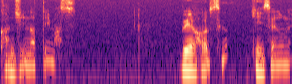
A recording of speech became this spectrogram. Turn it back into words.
感じになっています。ウェアハウス金星のね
